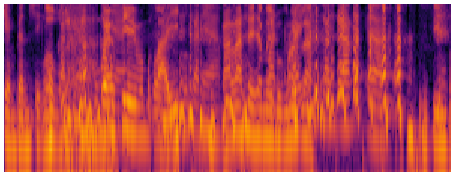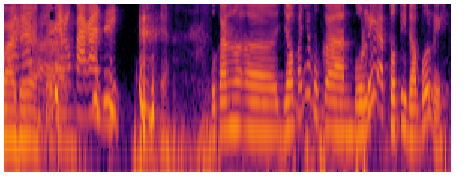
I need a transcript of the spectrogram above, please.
championship Oh, bukan ya. Bukan UFC ya. membekelahi. Bukan ya. Kalah saya sama ibu gendut lah. bukan kan? Ya. Timpa saya. Yang parah sih. Bukan eh, jawabannya bukan boleh atau tidak boleh.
